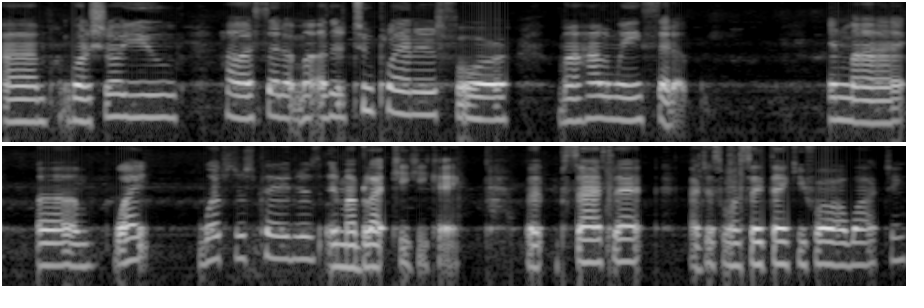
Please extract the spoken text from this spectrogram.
um, I'm going to show you how I set up my other two planners for my Halloween setup. In my um, white Webster's pages and my black Kikki K. But besides that, I just want to say thank you for all watching,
